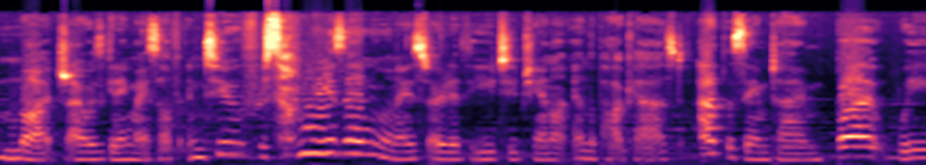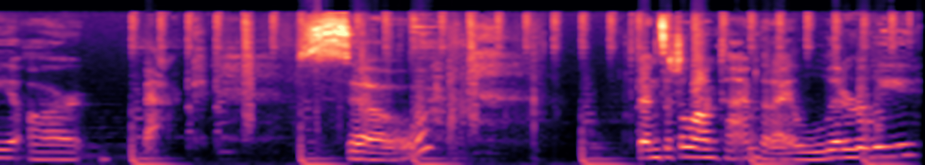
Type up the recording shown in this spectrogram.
much I was getting myself into for some reason when I started the YouTube channel and the podcast at the same time, but we are back. So, it's been such a long time that I literally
